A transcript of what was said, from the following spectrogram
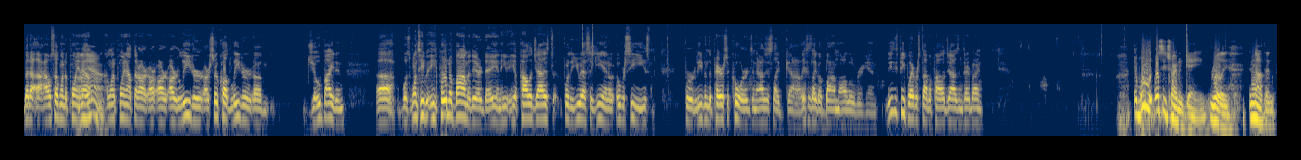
but I, I also want to point Oh, out. yeah. I want to point out that our our, our, our leader, our so-called leader, um, Joe Biden, uh, was once he he pulled an Obama the other day, and he, he apologized for the U.S. again overseas for leaving the Paris Accords, and I was just like, God, this is like Obama all over again. Do these people ever stop apologizing to everybody? And what, what's he trying to gain? Really, nothing.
